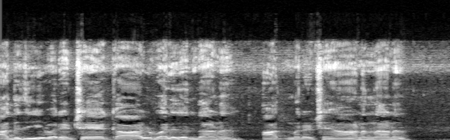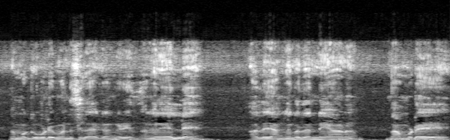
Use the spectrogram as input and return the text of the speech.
അത് ജീവരക്ഷയേക്കാൾ വലുതെന്താണ് ആത്മരക്ഷയാണെന്നാണ് നമുക്കിവിടെ മനസ്സിലാക്കാൻ കഴിയുന്നത്. അങ്ങനെയല്ലേ? അതെ അങ്ങനെ തന്നെയാണ് നമ്മുടെ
